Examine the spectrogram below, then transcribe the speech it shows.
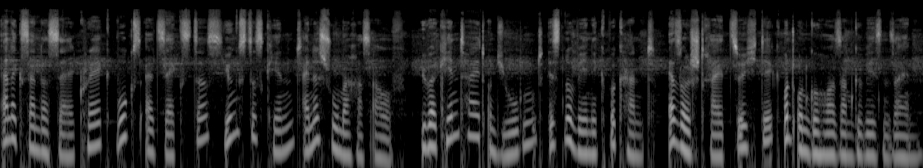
Alexander Selkirk wuchs als sechstes, jüngstes Kind eines Schuhmachers auf. Über Kindheit und Jugend ist nur wenig bekannt. Er soll streitsüchtig und ungehorsam gewesen sein.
